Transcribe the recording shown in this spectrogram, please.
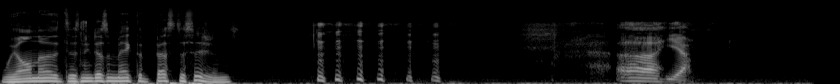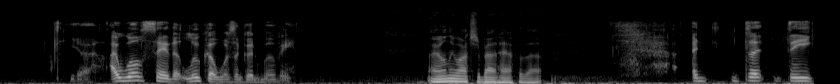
We all know that Disney doesn't make the best decisions. Uh, yeah. Yeah. I will say that Luca was a good movie. I only watched about half of that. I, the the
